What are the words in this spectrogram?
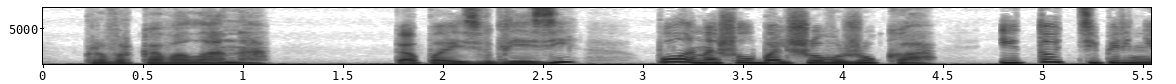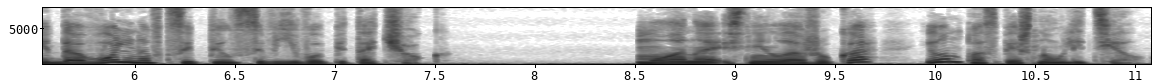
— проворковала она. Копаясь в грязи, Поа нашел большого жука, и тот теперь недовольно вцепился в его пятачок. Моана сняла жука, и он поспешно улетел.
